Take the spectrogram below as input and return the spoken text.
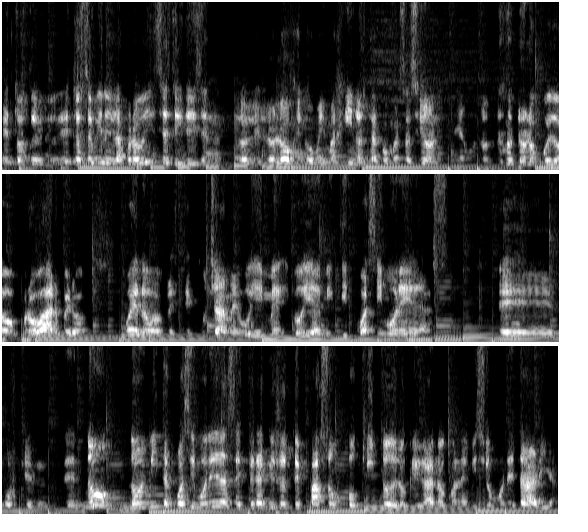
Entonces, entonces vienen las provincias y te dicen lo, lógico, me imagino esta conversación, no, lo puedo probar, pero bueno, este, escúchame, voy a, voy a emitir cuasimonedas. Eh, porque eh, no, no emitas cuasimonedas, espera que yo te paso un poquito de lo que gano con la emisión monetaria.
